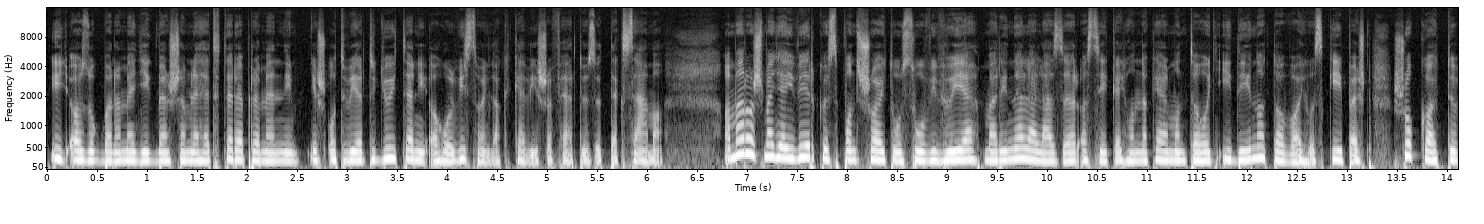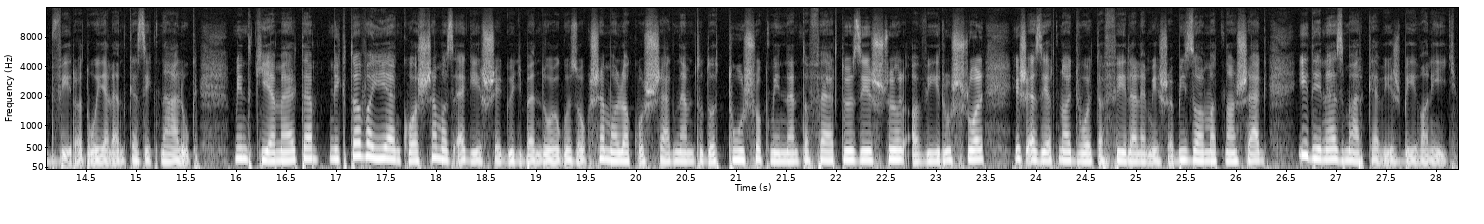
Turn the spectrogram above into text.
így azokban a megyékben sem lehet terepezés terepre menni, és ott vért gyűjteni, ahol viszonylag kevés a fertőzöttek száma. A Maros megyei vérközpont sajtószóvivője Marinella Lazar a Székelyhonnak elmondta, hogy idén a tavalyhoz képest sokkal több véradó jelentkezik náluk. Mint kiemelte, míg tavaly ilyenkor sem az egészségügyben dolgozók, sem a lakosság nem tudott túl sok mindent a fertőzésről, a vírusról, és ezért nagy volt a félelem és a bizalmatlanság, idén ez már kevésbé van így.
